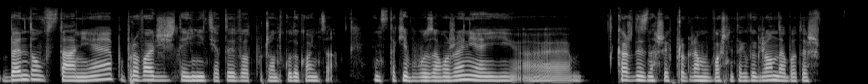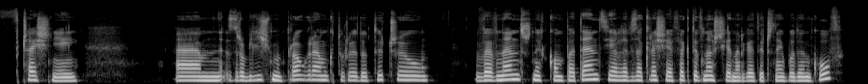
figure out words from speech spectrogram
będą w stanie poprowadzić te inicjatywy od początku do końca. Więc takie było założenie i każdy z naszych programów właśnie tak wygląda, bo też wcześniej zrobiliśmy program, który dotyczył wewnętrznych kompetencji, ale w zakresie efektywności energetycznej budynków,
